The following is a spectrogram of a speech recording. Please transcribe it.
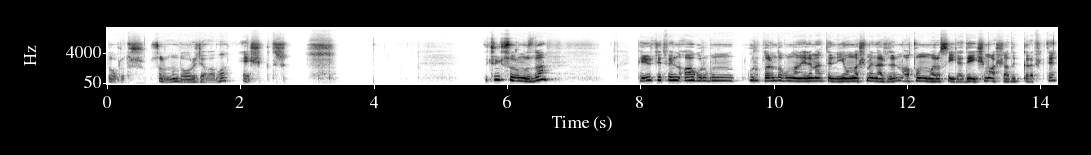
doğrudur. Sorunun doğru cevabı E şıkkıdır. Üçüncü sorumuzda periyot cetvelinin A grubunun gruplarında bulunan elementlerin iyonlaşma enerjilerinin atom numarası ile değişimi aşağıdaki grafikte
